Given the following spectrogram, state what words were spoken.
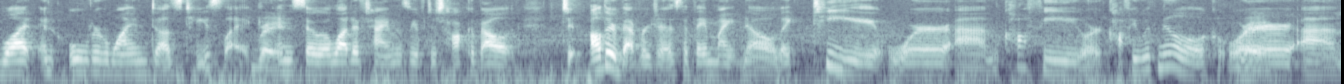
what an older wine does taste like. Right. And so a lot of times we have to talk about other beverages that they might know, like tea or um, coffee or coffee with milk or right. um,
